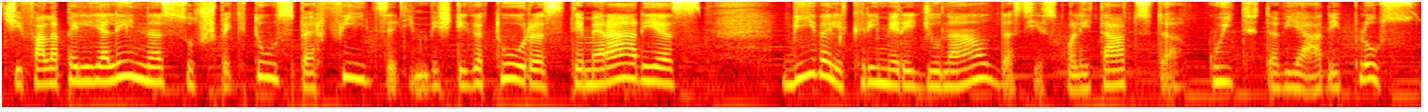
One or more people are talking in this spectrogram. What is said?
ci fa la peglialina suspectus per fiz ed investigatures temerarias, vive il crime regional da sies qualitats da guid da viadi plus.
